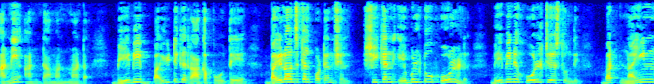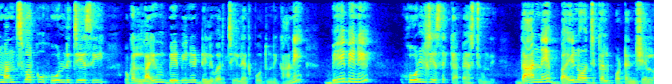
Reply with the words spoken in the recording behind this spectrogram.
అని అంటామన్నమాట. బేబీ బయటికి రాకపోతే biological potential she can able to hold బేబీని హోల్డ్ చేస్తుంది. బట్ నైన్ మంత్స్ వరకు హోల్డ్ చేసి ఒక లైవ్ బేబీని డెలివర్ చేయలేకపోతుంది. కానీ బేబీని హోల్డ్ చేసే కెపాసిటీ ఉంది. దాన్నే biological potential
